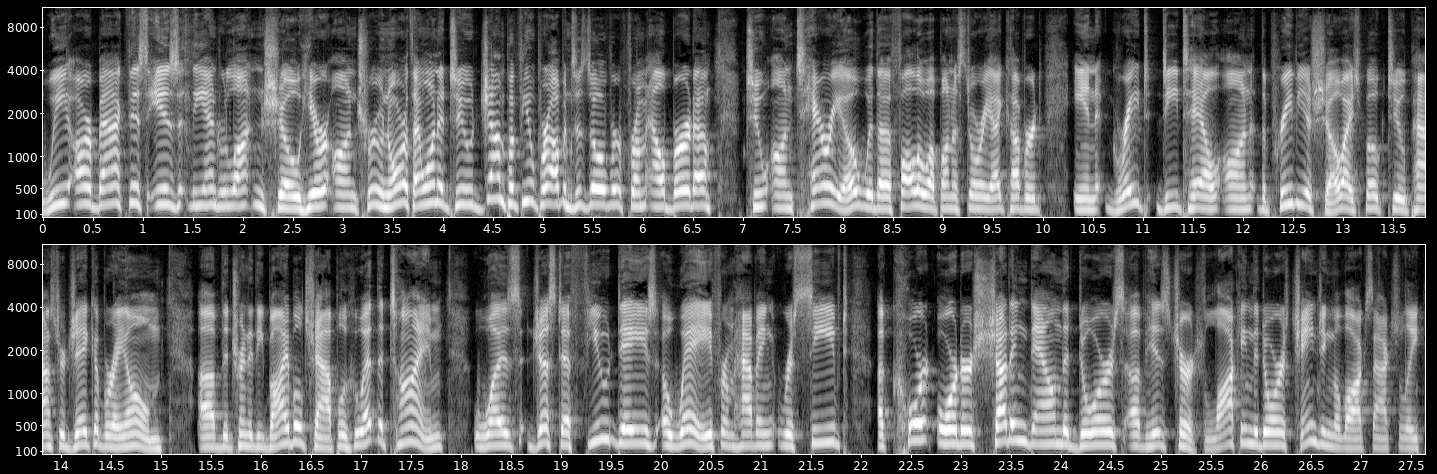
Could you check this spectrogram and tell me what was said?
We are back. This is the Andrew Lawton Show here on True North. I wanted to jump a few provinces over from Alberta to Ontario with a follow up on a story I covered in great detail on the previous show. I spoke to Pastor Jacob Reaume of the Trinity Bible Chapel, who at the time was just a few days away from having received a court order shutting down the doors of his church, locking the doors, changing the locks actually,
